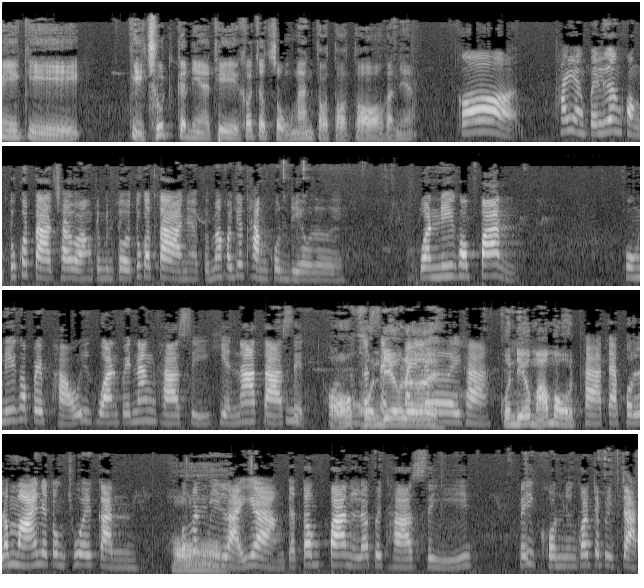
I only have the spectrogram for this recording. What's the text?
มีกี่กี่ชุดกันเนี่ยที่เขาจะส่งงานต่อต่อต่อกันเนี่ย ก็ถ้าอย่างเป็นเรื่องของตุ๊กตาชาววังจะเป็นตัวตุ๊กตาเนี่ยส่วนมากเขาจะทำคนเดียวเลย วันนี้เขาปั้นพรุ่งนี้เขาไปเผาอีกวันไปนั่งทาสีเขียนหน้าตาเสร็จอ๋อหงก็คนเดียวเลยสร็จไปเลยค่ะ คนเดียวเหมาหมด ค่ะ แต่ผลไม้เนี่ยต้องช่วยกันอ๋อเพราะมันมีหลายอย่างจะต้องปั้นแล้วไปทาสี และอีกคนนึงก็จะไปจัด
